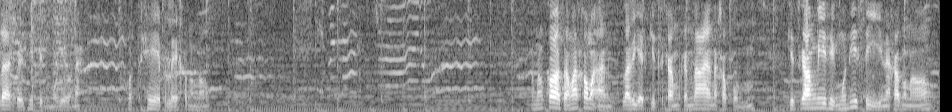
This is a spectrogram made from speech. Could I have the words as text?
แรกเลยที่เปลี่ยนโมเดลนะโคตรเท่ไปเลยครับน้องๆน้องๆก็สามารถเข้ามาอ่านรายละเอียดกิจกรรมกันได้นะครับ ผมกิจกรรมมีถึงวันที่ 4 นะครับน้องๆ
